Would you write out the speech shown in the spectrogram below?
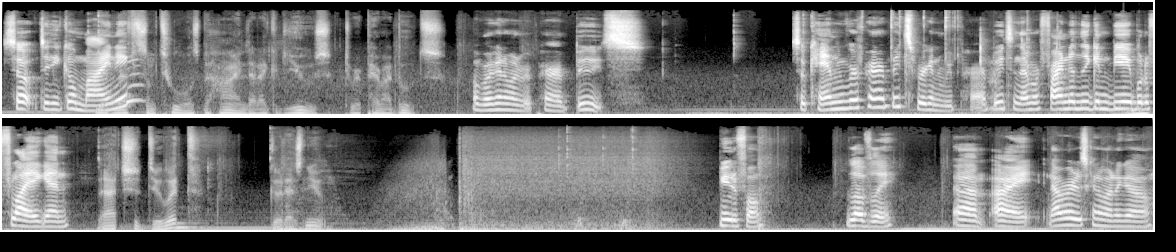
So, did he go He mining? left some tools behind that I could use to repair my boots. Oh, we're gonna want to repair our boots. So can we repair our boots? We're gonna repair our boots and then we're finally gonna be able to fly again. That should do it. Good as new. Beautiful. Lovely. Um, alright. Now we're just gonna wanna go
